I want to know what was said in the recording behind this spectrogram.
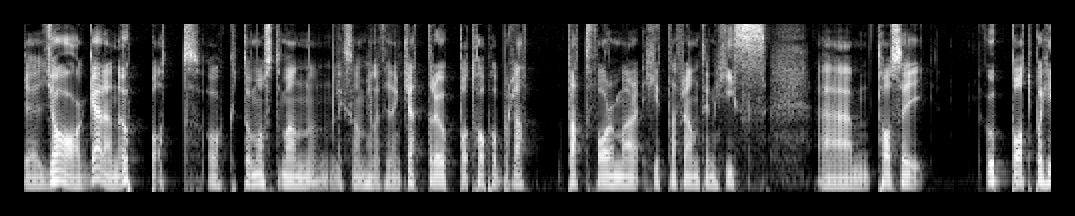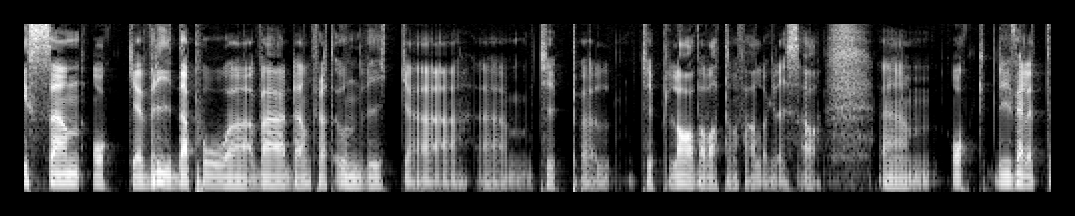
eh, jagar en uppåt och då måste man liksom hela tiden klättra uppåt, hoppa på plattformar, hitta fram till en hiss, eh, ta sig uppåt på hissen och eh, vrida på världen för att undvika ehm, typ, eh, typ, typ lavavattenfall och grejs. Ja. Eh, och det är ju väldigt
